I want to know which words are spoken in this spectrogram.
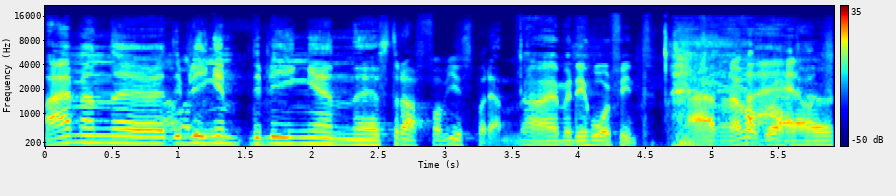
nej men eh, det blir ingen, det blir ingen eh, straffavgift på den. Nej, men det är hårfint. nej, men den var bra. Nej, då,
